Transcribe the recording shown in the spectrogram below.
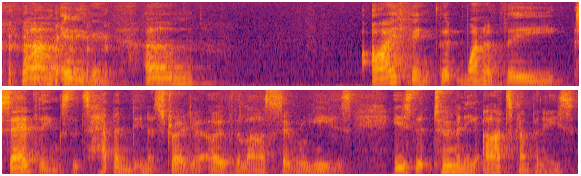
um, anything. Um, I think that one of the sad things that's happened in Australia over the last several years is that too many arts companies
